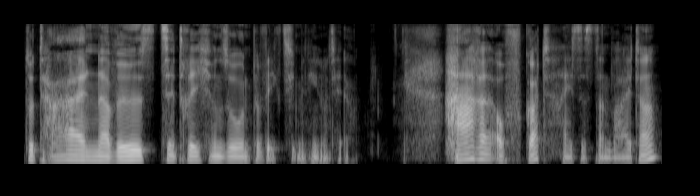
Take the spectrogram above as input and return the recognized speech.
total nervös, zittrig und so und bewegt sich mit hin und her. Haare auf Gott heißt es dann weiter.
